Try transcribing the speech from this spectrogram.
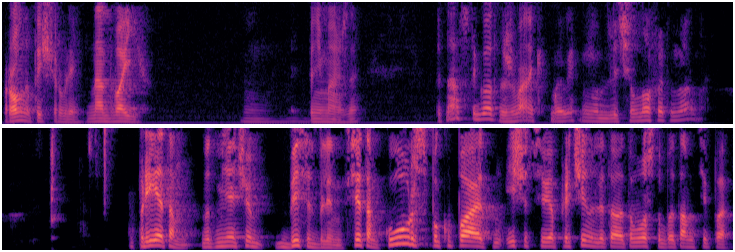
Ровно тысяча рублей. На двоих. Понимаешь, да? Пятнадцатый год, выживали как могли. Ну, для челнов это норма. При этом, вот меня что бесит, блин, все там курс покупают, ищут себе причину для того, чтобы там типа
